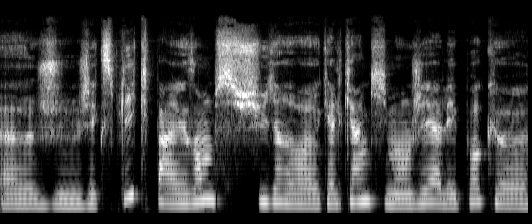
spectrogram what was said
Euh, j'explique, par exemple, sur euh, quelqu'un qui mangeait à l'époque, euh,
